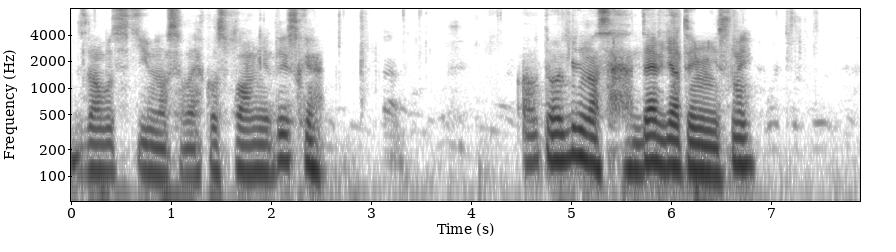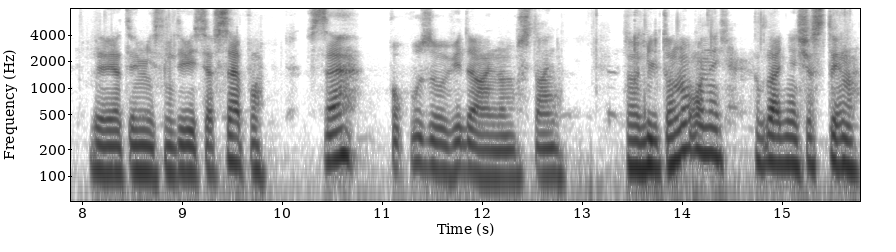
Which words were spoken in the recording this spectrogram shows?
Заводські у нас легкосплавні диски. Автомобіль у нас 9-місний. 9-місний. Дивіться, все по, все по кузову в ідеальному стані. Автомобіль тонований, задня частина.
